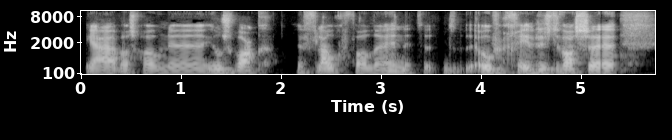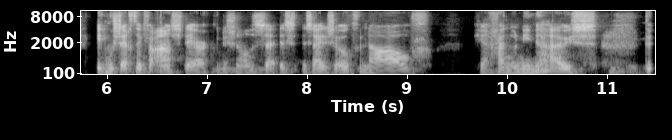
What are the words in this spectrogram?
ja, was gewoon heel zwak flauw gevallen en het, overgegeven. Dus het was, uh, ik moest echt even aansterken. Dus dan zeiden ze ook van, nou, jij gaat nog niet naar huis. Dus,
